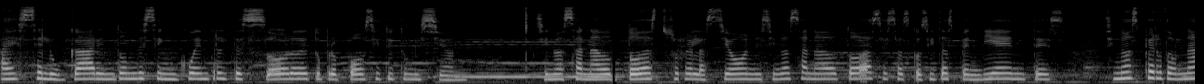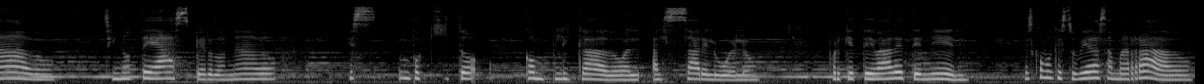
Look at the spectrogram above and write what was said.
a ese lugar en donde se encuentra el tesoro de tu propósito y tu misión si no has sanado todas tus relaciones, si no has sanado todas esas cositas pendientes, si no has perdonado, si no te has perdonado, es un poquito complicado al alzar el vuelo, porque te va a detener. Es como que estuvieras amarrado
